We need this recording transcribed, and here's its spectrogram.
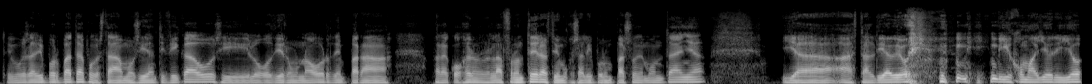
Tuvimos que salir por patas porque estábamos identificados y luego dieron una orden para, para cogernos en la frontera. Tuvimos que salir por un paso de montaña y hasta el día de hoy mi, hijo mayor y yo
